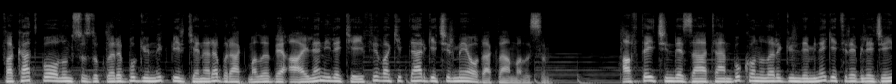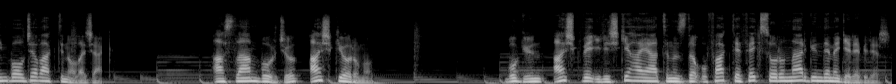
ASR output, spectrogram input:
Fakat bu olumsuzlukları bugünlük bir kenara bırakmalı ve ailen ile keyifli vakitler geçirmeye odaklanmalısın. Hafta içinde zaten bu konuları gündemine getirebileceğin bolca vaktin olacak. Aslan Burcu, Aşk Yorumu Bugün, aşk ve ilişki hayatınızda ufak tefek sorunlar gündeme gelebilir.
